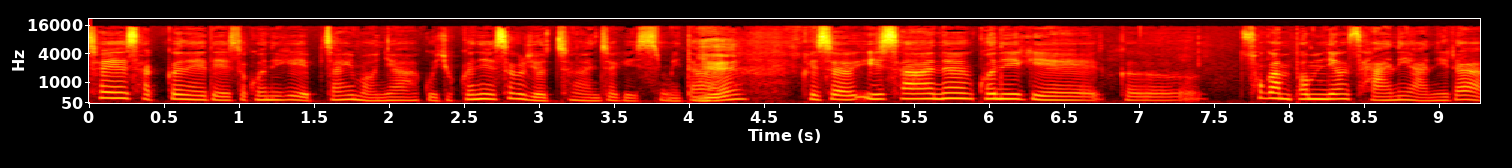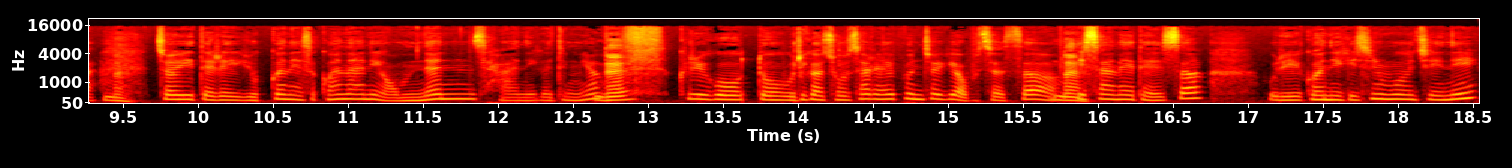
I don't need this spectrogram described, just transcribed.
서해 사건에 대해서 권익위의 입장이 뭐냐 하고 유권 해석을 요청한 적이 있습니다. 예. 그래서 이 사안은 권익위의 그 소관 법령 사안이 아니라 네. 저희들의 유권에서 권한이 없는 사안이거든요. 네. 그리고 또 우리가 조사를 해본 적이 없어서 네. 이 사안에 대해서 우리 권익위 실무진이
